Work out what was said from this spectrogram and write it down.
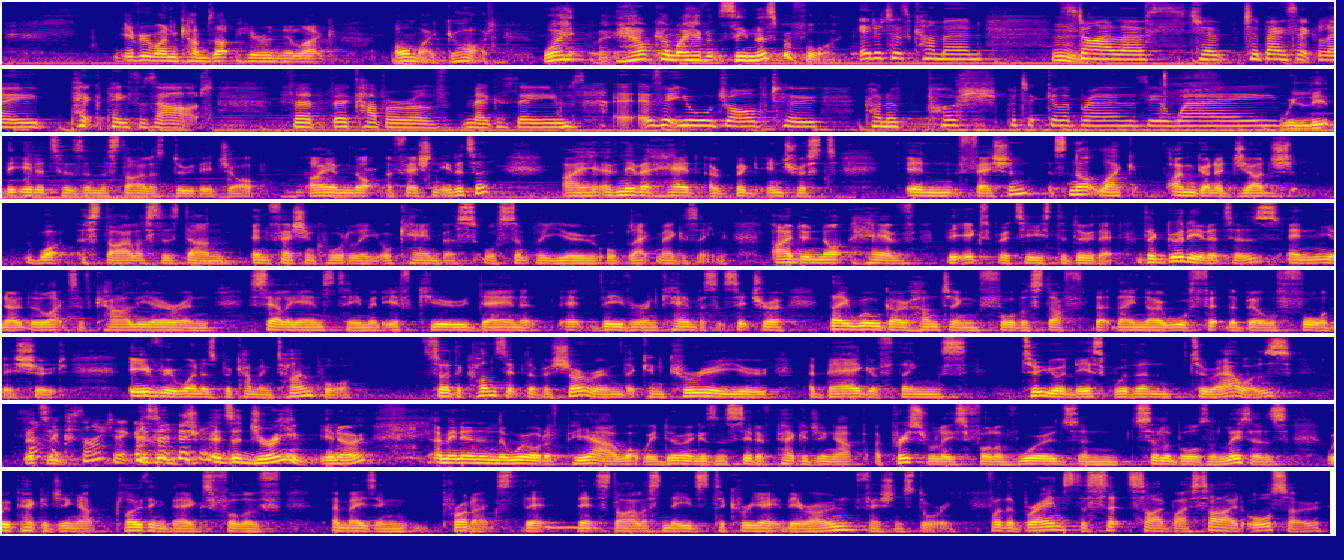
Everyone comes up here and they're like, oh my God, why, how come I haven't seen this before? Editors come in, hmm. stylists to, to basically pick pieces out for the cover of magazines. Is it your job to kind of push particular brands their way? We let the editors and the stylists do their job. I am not a fashion editor. I have never had a big interest in fashion. It's not like I'm going to judge what a stylist has done in Fashion Quarterly or Canvas or Simply You or Black Magazine. I do not have the expertise to do that. The good editors, and you know the likes of Kalia and Sally Ann's team at FQ, Dan at, at Viva and Canvas, etc., they will go hunting for the stuff that they know will fit the bill for their shoot. Everyone is becoming time poor. So the concept of a showroom that can courier you a bag of things to your desk within two hours Sounds it's a- exciting. It's a, it's a dream, you know? I mean, and in the world of PR, what we're doing is instead of packaging up a press release full of words and syllables and letters, we're packaging up clothing bags full of amazing products that that stylist needs to create their own fashion story. For the brands to sit side by side also,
